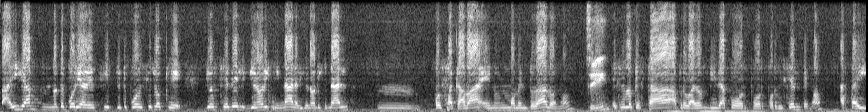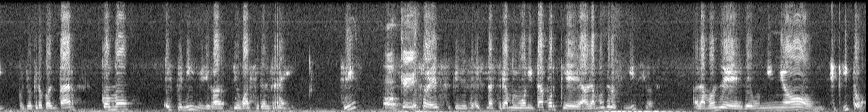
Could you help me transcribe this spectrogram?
ahí ya no te podría decir, yo te puedo decir lo que yo sé del guion original, el guion original mm, pues acaba en un momento dado, ¿no? Sí. Eso es lo que está aprobado en vida por, por, por Vicente, ¿no? Hasta ahí. Pues yo quiero contar cómo este niño llegó, llegó a ser el rey, ¿sí? Ok. Eso es, que es una historia muy bonita porque hablamos de los inicios hablamos de, un niño chiquito,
